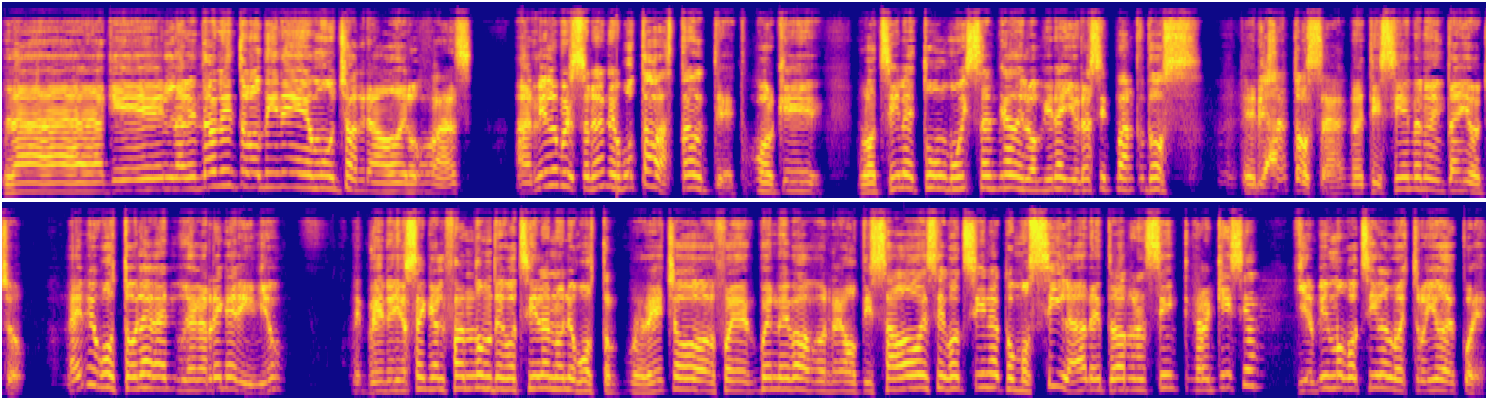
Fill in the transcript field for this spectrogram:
La que lamentablemente no tiene mucho agrado de los fans. A mí lo personal me gusta bastante, porque Godzilla estuvo muy cerca de lo que era Jurassic Park 2. En esa entonces, 97-98. A mí me gustó, le, agarré cariño. Pero yo sé que al fandom de Godzilla no le gustó. De hecho, fue bueno, rebautizado ese Godzilla como Sila dentro de la franquicia y el mismo Godzilla lo destruyó después.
